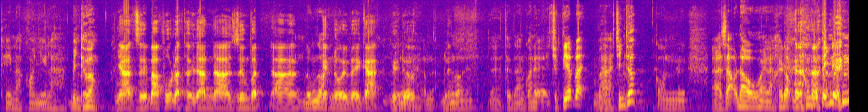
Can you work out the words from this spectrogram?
thì là coi như là bình thường. Nhá, yeah, dưới 3 phút là thời gian uh, dương vật uh, đúng rồi. kết nối với cả người đúng nữ. Rồi, đúng yeah. rồi đấy. Là thời gian quan hệ trực tiếp đấy và yeah. chính thức. Còn uh, dạo đầu hay là khởi động thì không có tính đến.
